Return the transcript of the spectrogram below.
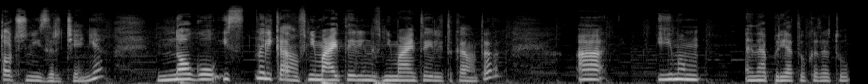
точни изречения, много... И, нали, казвам, внимайте или не внимайте или така нататък. А и имам една приятелка, където...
